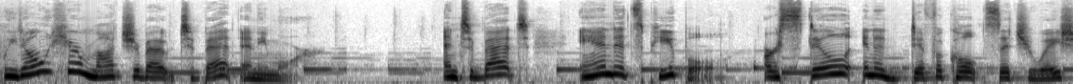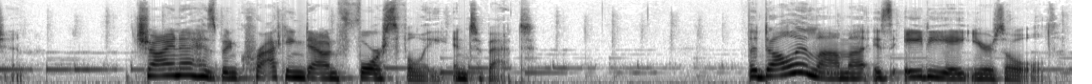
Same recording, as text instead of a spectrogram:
we don't hear much about Tibet anymore. And Tibet and its people are still in a difficult situation. China has been cracking down forcefully in Tibet. The Dalai Lama is 88 years old,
